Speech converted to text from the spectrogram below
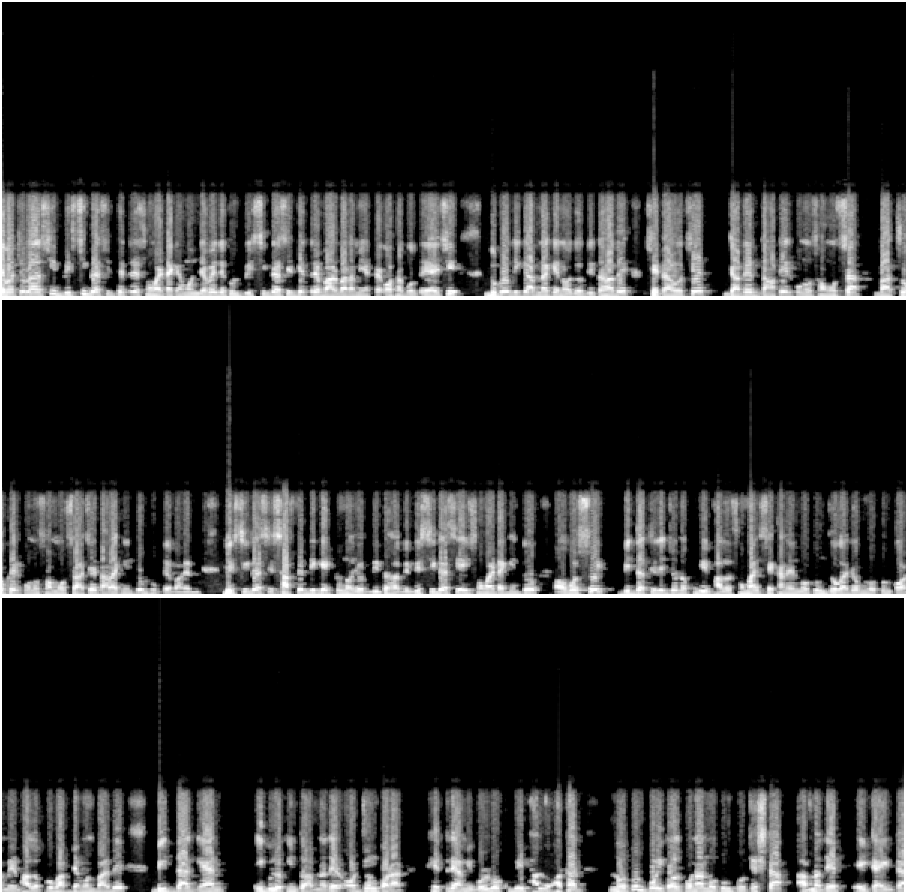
এবার চলে আসছি বৃশ্চিক রাশির ক্ষেত্রে সময়টা কেমন যাবে? দেখুন, বৃশ্চিক রাশির ক্ষেত্রে বারবার আমি একটা কথা বলতে চাইছি, দুটো দিকে আপনাকে নজর দিতে হবে। সেটা হচ্ছে, যাদের দাঁতের কোনো সমস্যা বা চোখের কোনো সমস্যা আছে, তারা কিন্তু ভুগতে পারেন। বৃশ্চিক রাশির স্বাস্থ্যের দিকে একটু নজর দিতে হবে। বৃশ্চিক রাশি এই সময়টা কিন্তু অবশ্যই বিদ্যার্থীদের জন্য খুবই ভালো সময়। সেখানে নতুন যোগাযোগ, নতুন কর্মের ভালো প্রভাব যেমন বাড়বে, বিদ্যা, জ্ঞান এগুলো কিন্তু আপনাদের অর্জন করার ক্ষেত্রে আমি বলব খুবই ভালো। অর্থাৎ নতুন পরিকল্পনা, নতুন প্রচেষ্টা আপনাদের এই টাইমটা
